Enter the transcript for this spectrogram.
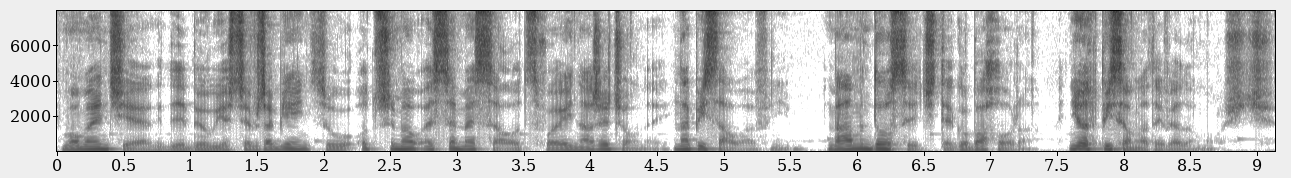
W momencie, gdy był jeszcze w żabieńcu, otrzymał SMS-a od swojej narzeczonej. Napisała w nim: Mam dosyć tego bachora. Nie odpisał na tę wiadomość.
